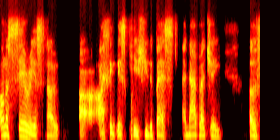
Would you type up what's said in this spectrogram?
on a serious note, I, I think this gives you the best analogy of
